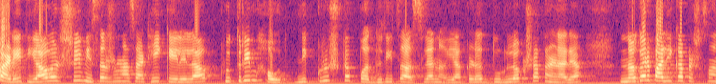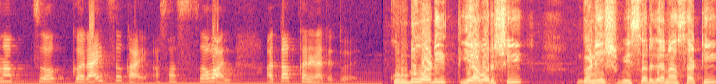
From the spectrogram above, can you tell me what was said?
कुर्डुवाडीत यावर्षी विसर्जनासाठी केलेला कृत्रिम हौद निकृष्ट पद्धतीचा असल्यानं याकडे दुर्लक्ष करणाऱ्या नगरपालिका प्रशासनाचं करायचं काय असा सवाल आता करण्यात येतोय. कुर्डुवाडीत यावर्षी गणेश विसर्जनासाठी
